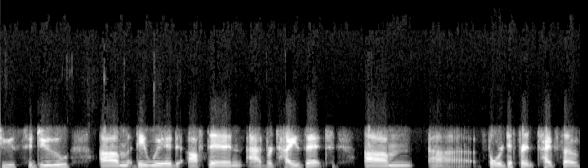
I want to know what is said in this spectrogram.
choose to do. they would often advertise it um, uh, for different types of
